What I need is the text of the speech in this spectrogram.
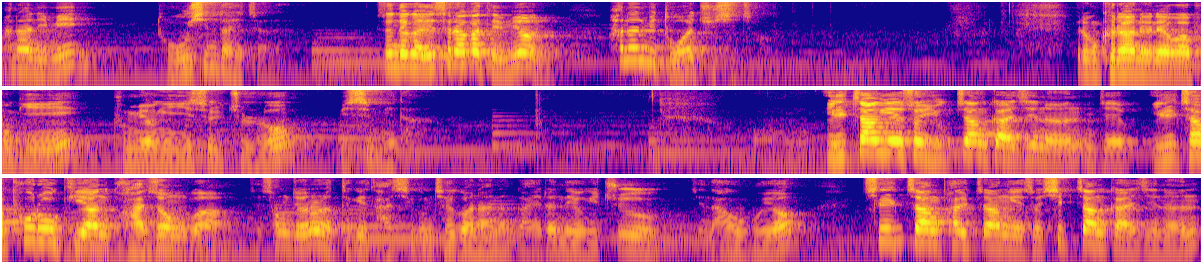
하나님이 도우신다 했잖아요. 그래서 내가 에스라가 되면 하나님이 도와주시죠. 여러분 그러한 은혜와 복이 분명히 있을 줄로 믿습니다. 1장에서 6장까지는 이제 1차 포로 귀환 과정과 성전을 어떻게 다시금 재건하는가 이런 내용이 쭉 나오고요. 7장, 8장에서 10장까지는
